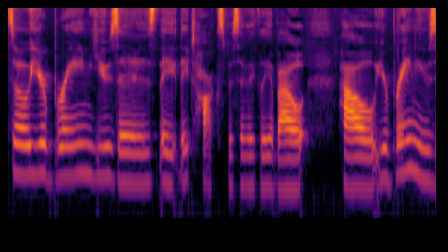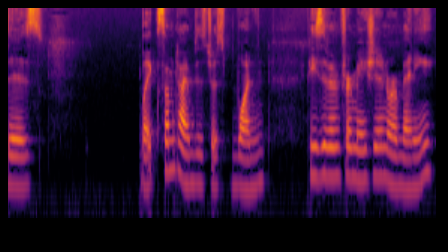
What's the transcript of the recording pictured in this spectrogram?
so your brain uses they they talk specifically about how your brain uses like sometimes it's just one piece of information or many,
